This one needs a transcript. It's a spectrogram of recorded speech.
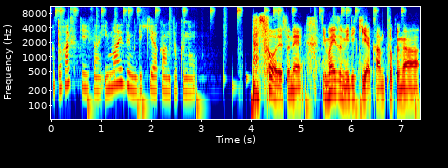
あと、ハスキーさん、今泉力也監督の、そうですね。今泉力也監督が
